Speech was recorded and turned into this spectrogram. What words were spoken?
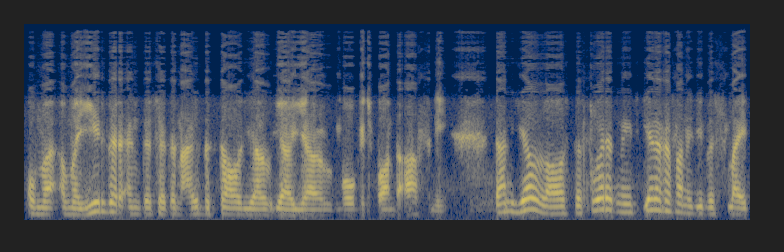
om 'n om 'n huurder in te sit en hy betaal jou jou jou mortgage bond af nie. Dan heel laaste voordat mens enige van hierdie besluit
